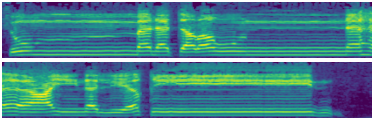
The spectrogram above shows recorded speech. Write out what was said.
ثم لترونها عين اليقين.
